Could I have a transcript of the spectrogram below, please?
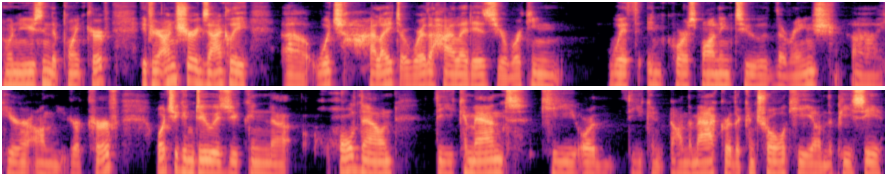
when you're using the point curve. If you're unsure exactly uh, which highlight or where the highlight is you're working with in corresponding to the range uh, here on your curve, what you can do is you can uh, hold down the command key or the can on the Mac or the control key on the PC.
